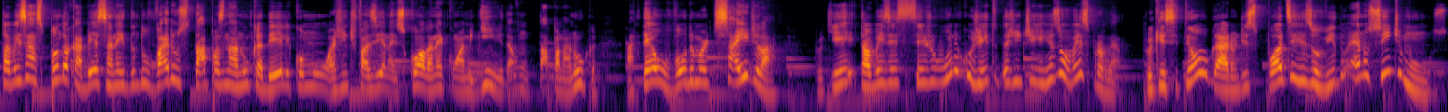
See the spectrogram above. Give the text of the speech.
Talvez raspando a cabeça, né? E dando vários tapas na nuca dele, como a gente fazia na escola, né? Com um amiguinho e dava um tapa na nuca. Até o Voldemort sair de lá. Porque talvez esse seja o único jeito da gente resolver esse problema. Porque se tem um lugar onde isso pode ser resolvido é no Sintimundos.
